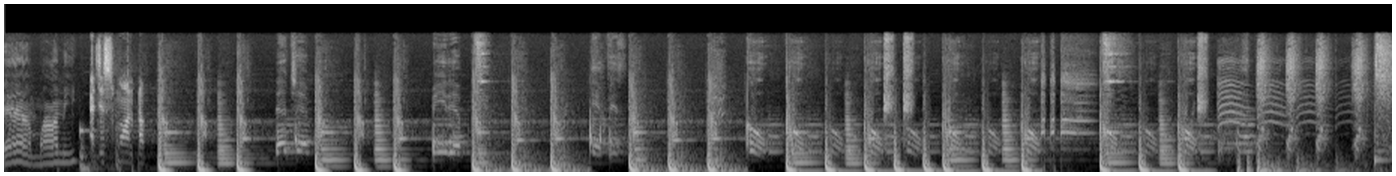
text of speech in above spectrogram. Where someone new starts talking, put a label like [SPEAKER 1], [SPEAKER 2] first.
[SPEAKER 1] Damn, mommy.
[SPEAKER 2] I just wanna.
